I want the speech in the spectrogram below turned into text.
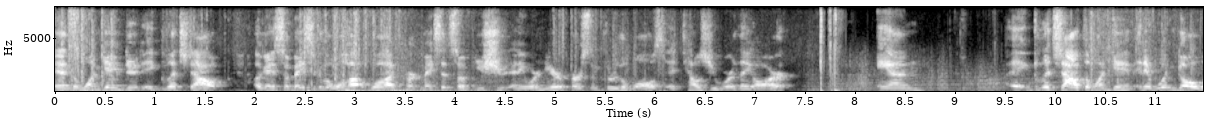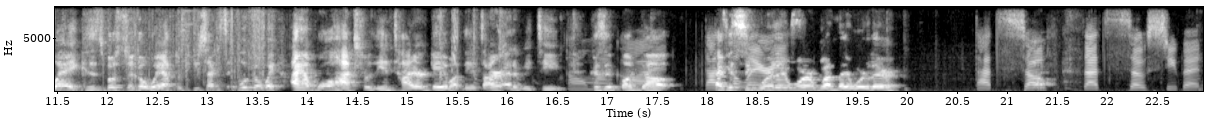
And the one game, dude, it glitched out. Okay, so basically the wall wall perk makes it so if you shoot anywhere near a person through the walls, it tells you where they are. And it glitched out the one game and it wouldn't go away because it's supposed to go away after a few seconds. It would go away. I have wall hacks for the entire game on the entire enemy team Oh because my it bugged God. out. That's I could see where they were when they were there. That's so. That's so stupid.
